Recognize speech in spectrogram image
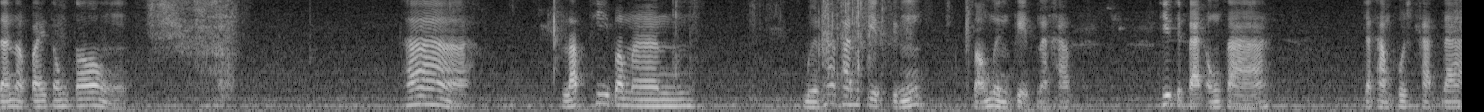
ดันออกไปตรงๆ ถ้ารับที่ประมาณ 15,000กริดถึง 20,000กริดนะครับ ที่ 18 องศา จะทำพุชคัตได้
